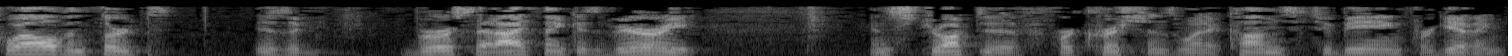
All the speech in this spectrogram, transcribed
12 and 13 is a verse that I think is very instructive for Christians when it comes to being forgiving.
